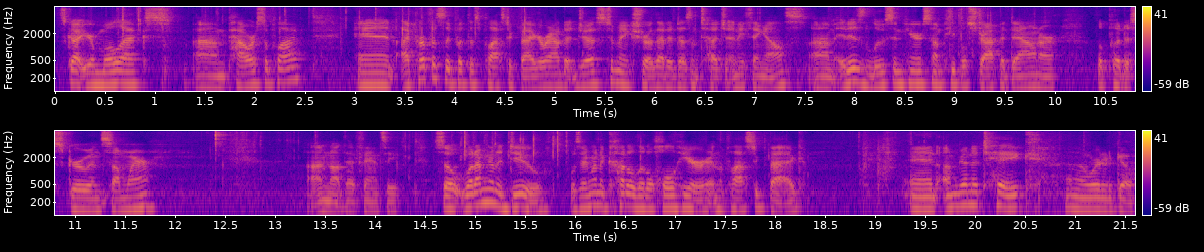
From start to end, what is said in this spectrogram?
It's got your Molex um, power supply. And I purposely put this plastic bag around it just to make sure that it doesn't touch anything else. Um, it is loose in here. Some people strap it down or they'll put a screw in somewhere. I'm not that fancy. So what I'm going to do was I'm going to cut a little hole here in the plastic bag. And I'm going to take... Uh, where did it go?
